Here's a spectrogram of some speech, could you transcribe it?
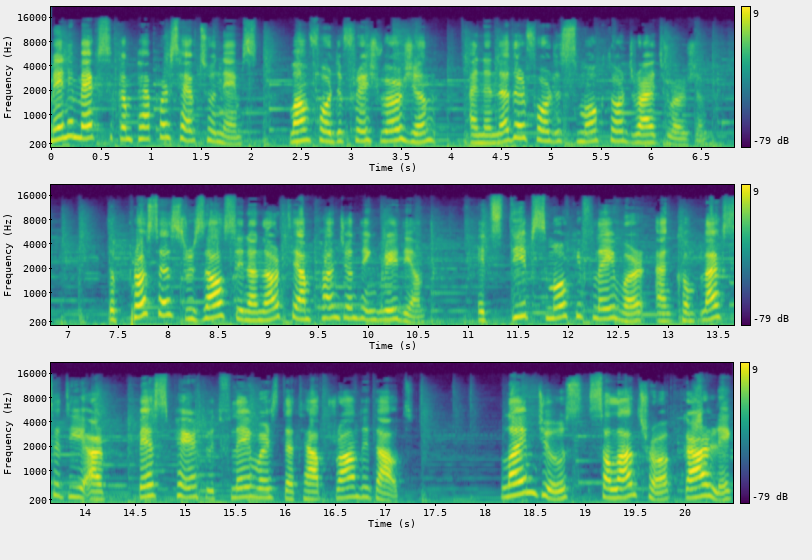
Many Mexican peppers have two names, one for the fresh version and another for the smoked or dried version. The process results in an earthy and pungent ingredient. Its deep smoky flavor and complexity are best paired with flavors that help round it out. Lime juice, cilantro, garlic,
